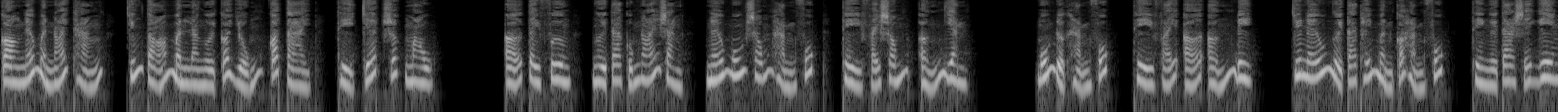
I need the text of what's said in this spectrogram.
Còn nếu mình nói thẳng, chứng tỏ mình là người có dũng, có tài, thì chết rất mau. Ở Tây Phương, người ta cũng nói rằng nếu muốn sống hạnh phúc thì phải sống ẩn danh. Muốn được hạnh phúc thì phải ở ẩn đi, chứ nếu người ta thấy mình có hạnh phúc thì người ta sẽ ghen,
